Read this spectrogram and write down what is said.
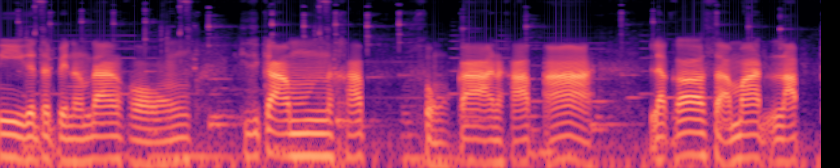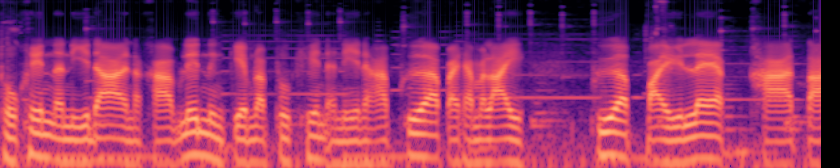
นี่ก็จะเป็นทางด้านของกิจกรรมนะครับสงการนะครับอ่าแล้วก็สามารถรับโทเค็นอันนี้ได้นะครับ เล่น 1 เกมรับโทเค็นอันนี้นะครับ เพื่อไปทำอะไรเพื่อไปแลกคาตา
